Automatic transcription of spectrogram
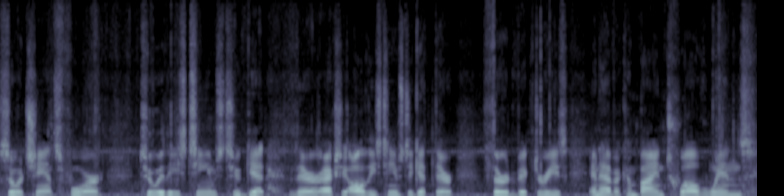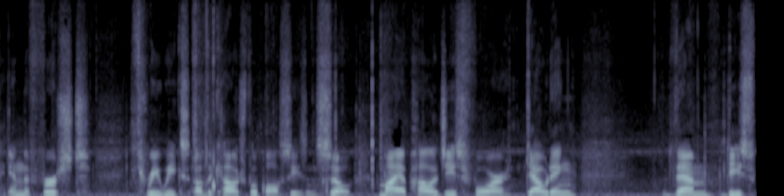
So a chance for two of these teams to get their, actually all of these teams to get their third victories and have a combined 12 wins in the first three weeks of the college football season. So my apologies for doubting them, these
